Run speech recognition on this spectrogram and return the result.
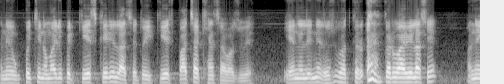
અને ઉપરથી અમારી ઉપર કેસ કરેલા છે તો એ કેસ પાછા ખેંચાવા જોઈએ. એને લઈને રજૂઆત કર- કરવા આવેલા છે. અને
